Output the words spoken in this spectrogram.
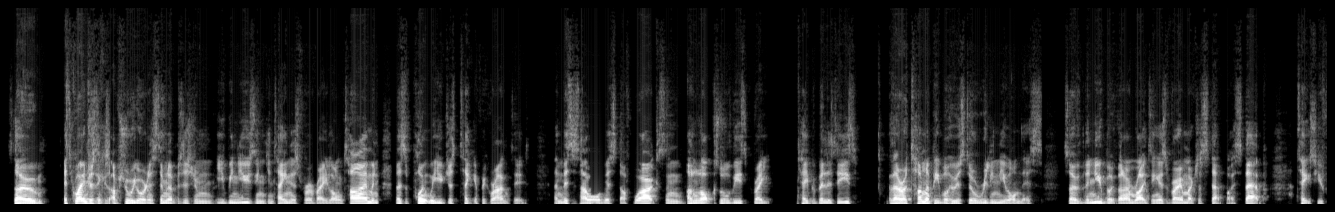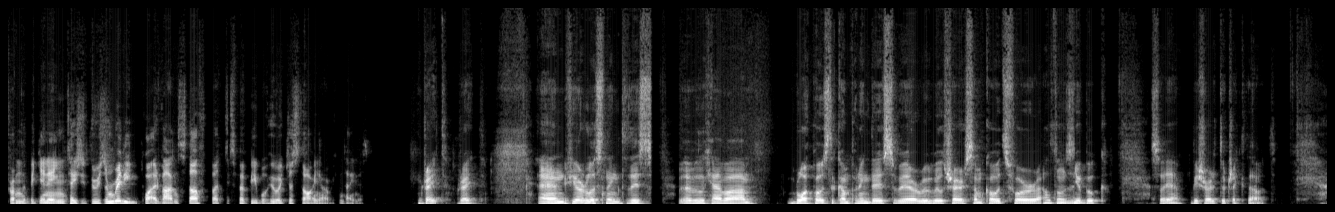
So it's quite interesting because I'm sure you're in a similar position. You've been using containers for a very long time, and there's a point where you just take it for granted. And this is how all this stuff works and unlocks all these great capabilities. There are a ton of people who are still really new on this. So the new book that I'm writing is very much a step by step, takes you from the beginning, takes you through some really quite advanced stuff, but it's for people who are just starting out with containers. Great, great. And if you're listening to this, we'll have a blog post accompanying this where we will share some codes for Elton's new book. So yeah, be sure to check it out.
